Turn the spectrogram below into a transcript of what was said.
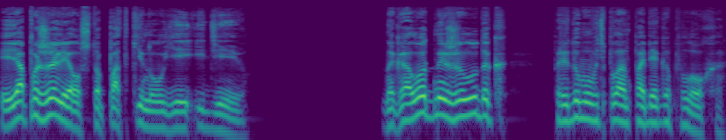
и я пожалел, что подкинул ей идею. На голодный желудок придумывать план побега плохо.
